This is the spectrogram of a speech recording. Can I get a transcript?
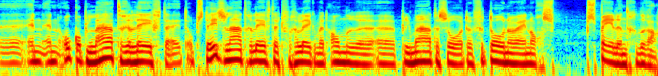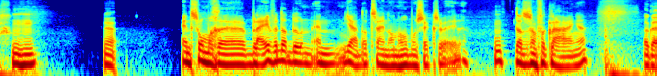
eh, en, en ook op latere leeftijd, op steeds latere leeftijd vergeleken met andere eh primatensoorten, vertonen wij nog sp- spelend gedrag. Mhm. En sommigen blijven dat doen. En ja, dat zijn dan homoseksuelen. Hm. Dat is een verklaring, hè? Oké,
